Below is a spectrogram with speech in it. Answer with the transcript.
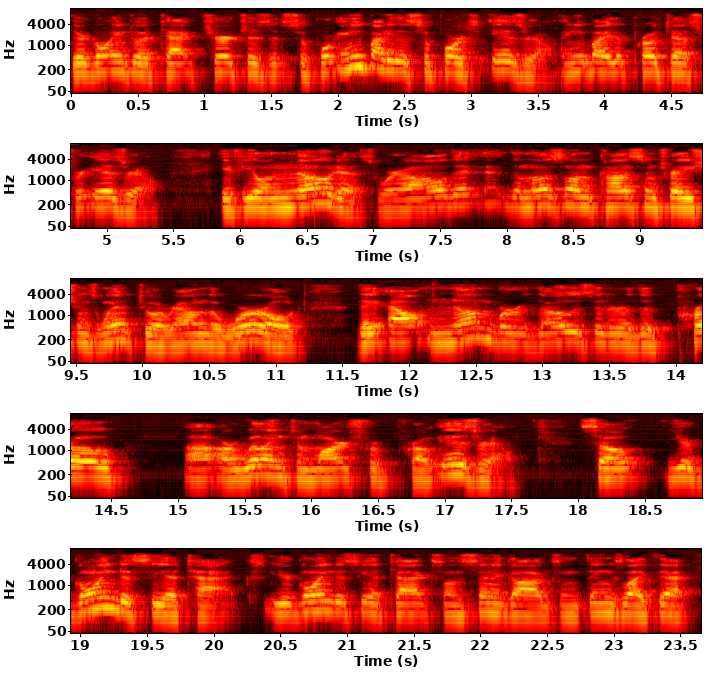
They're going to attack churches that support anybody that supports Israel, anybody that protests for Israel if you'll notice where all the, the Muslim concentrations went to around the world, they outnumber those that are the pro, uh, are willing to march for pro Israel. So you're going to see attacks. You're going to see attacks on synagogues and things like that,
